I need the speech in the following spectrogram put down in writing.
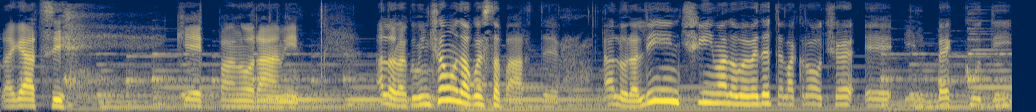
Ragazzi, che panorami. Allora, cominciamo da questa parte. Allora, lì in cima dove vedete la croce è il becco di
